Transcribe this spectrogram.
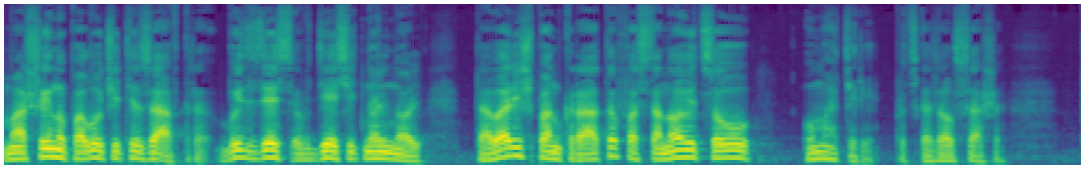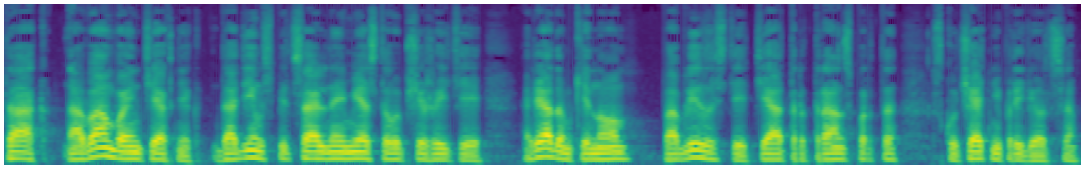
Машину получите завтра. Быть здесь в 10.00. Товарищ Панкратов остановится у...» «У матери», — подсказал Саша. «Так, а вам, воентехник, дадим специальное место в общежитии. Рядом кино, поблизости театр транспорта. Скучать не придется».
